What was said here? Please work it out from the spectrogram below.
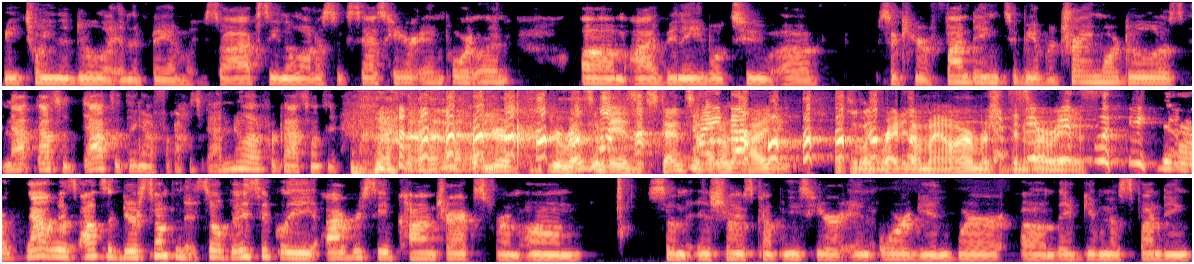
between the doula and the family. So I've seen a lot of success here in Portland. Um, I've been able to uh, secure funding to be able to train more doulas. And that, that's a, that's the thing I forgot. I, knew I forgot something. your your resume is extensive. I, I don't know. know. how you have to like write it on my arm or something. Seriously. Yeah, that was. I was like, there's something. That, so basically, I've received contracts from um, some insurance companies here in Oregon where um, they've given us funding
